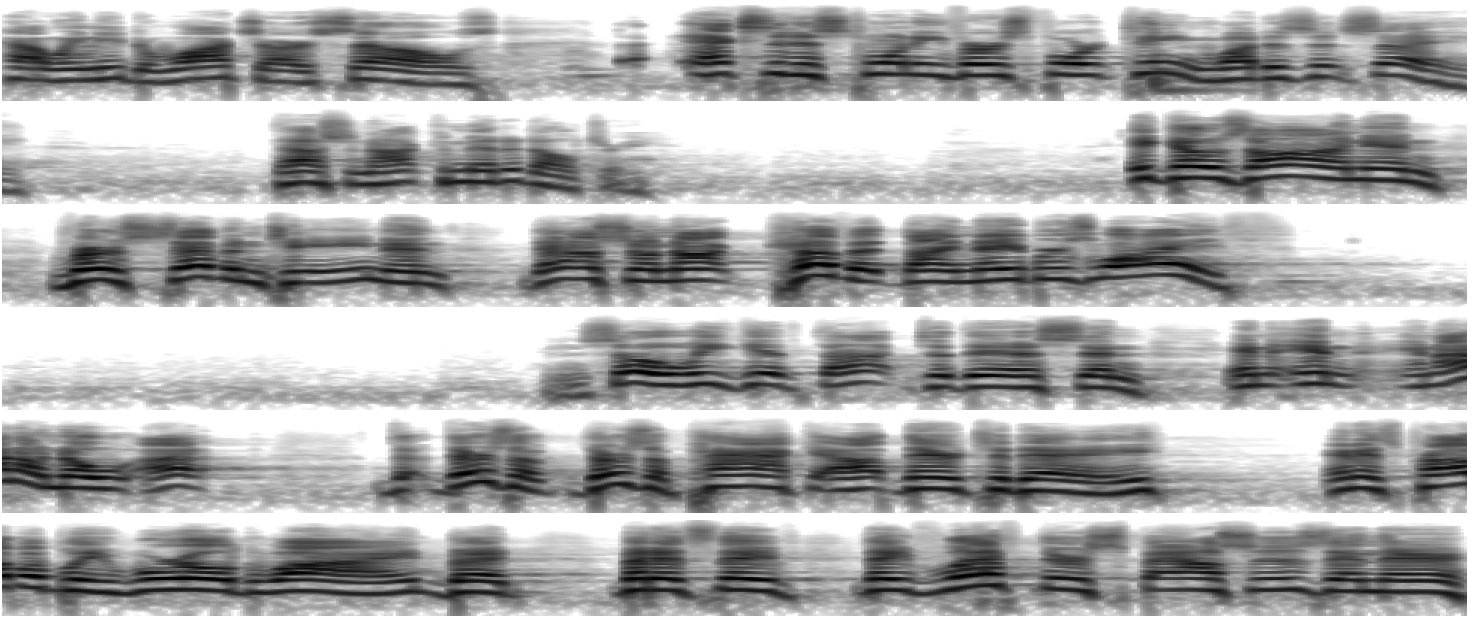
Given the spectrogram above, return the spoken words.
how we need to watch ourselves. Exodus 20, verse 14, what does it say? Thou shalt not commit adultery. It goes on in verse 17, and Thou shalt not covet thy neighbor's wife. And so we give thought to this, and and and and I don't know. I, there's a there's a pack out there today, and it's probably worldwide, but but it's they've they've left their spouses and they're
